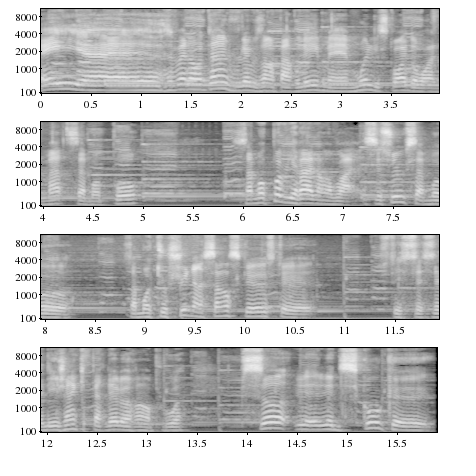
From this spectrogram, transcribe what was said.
Hey, euh, ça fait longtemps que je voulais vous en parler, mais moi, l'histoire de Walmart, ça m'a pas... Ça m'a pas viré à l'envers. C'est sûr que ça m'a... Ça m'a touché dans le sens que c'était... C'était des gens qui perdaient leur emploi. Ça, le, discours que,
